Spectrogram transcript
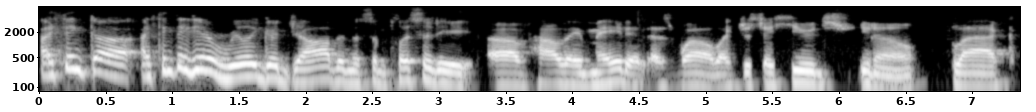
I think uh, I think they did a really good job in the simplicity of how they made it as well. Like just a huge, you know, black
